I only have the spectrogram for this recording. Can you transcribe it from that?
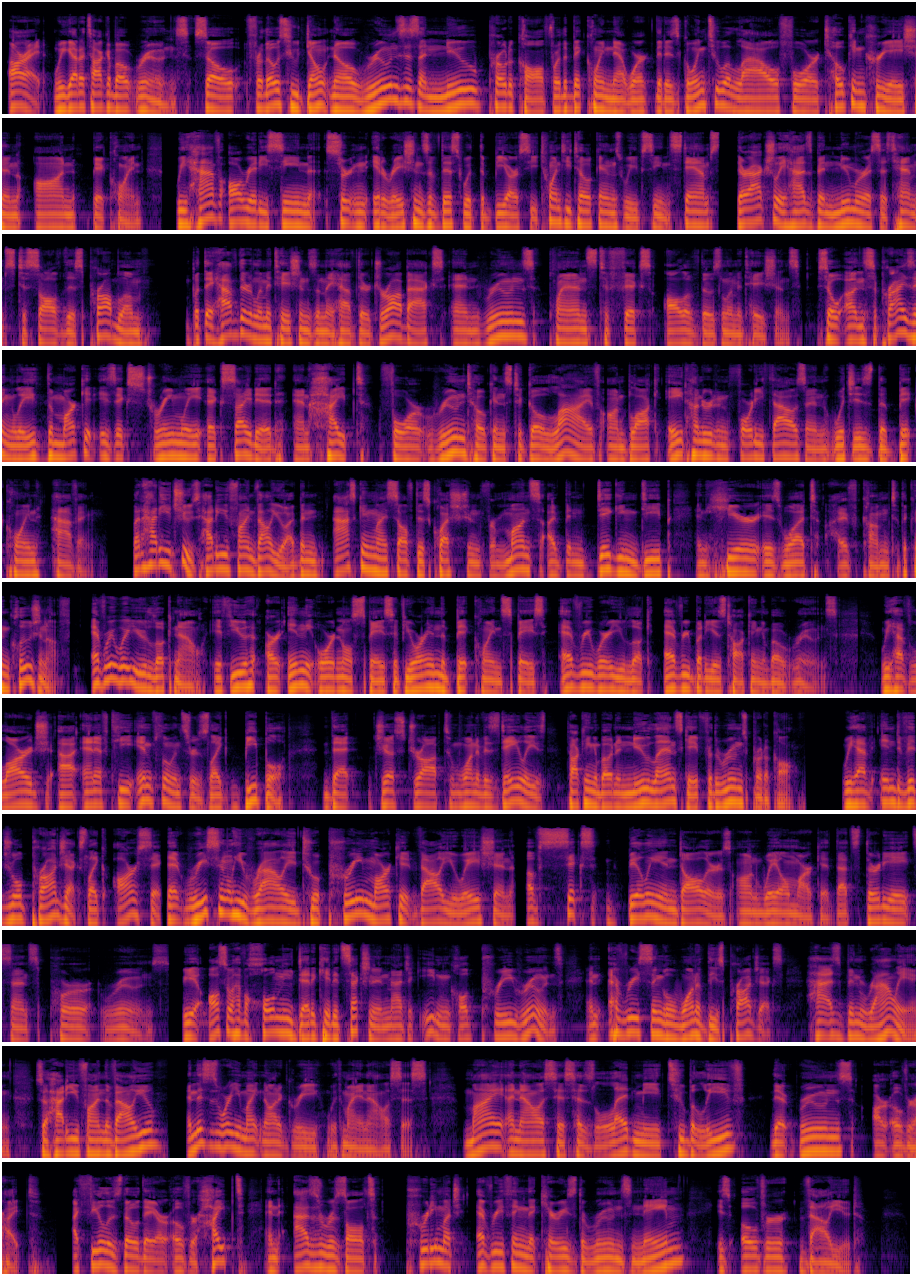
All right, we got to talk about Runes. So, for those who don't know, Runes is a new protocol for the Bitcoin network that is going to allow for token creation on Bitcoin. We have already seen certain iterations of this with the BRC20 tokens. We've seen stamps. There actually has been numerous attempts to solve this problem, but they have their limitations and they have their drawbacks, and Runes plans to fix all of those limitations. So, unsurprisingly, the market is extremely excited and hyped for Rune tokens to go live on block 840,000, which is the Bitcoin halving. But how do you choose? How do you find value? I've been asking myself this question for months. I've been digging deep, and here is what I've come to the conclusion of. Everywhere you look now, if you are in the ordinal space, if you are in the Bitcoin space, everywhere you look, everybody is talking about runes. We have large uh, NFT influencers like Beeple that just dropped one of his dailies talking about a new landscape for the runes protocol. We have individual projects like RSIC that recently rallied to a pre market valuation of $6 billion on whale market. That's 38 cents per runes. We also have a whole new dedicated section in Magic Eden called pre runes, and every single one of these projects has been rallying. So, how do you find the value? And this is where you might not agree with my analysis. My analysis has led me to believe that runes are overhyped. I feel as though they are overhyped, and as a result, pretty much everything that carries the rune's name is overvalued.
